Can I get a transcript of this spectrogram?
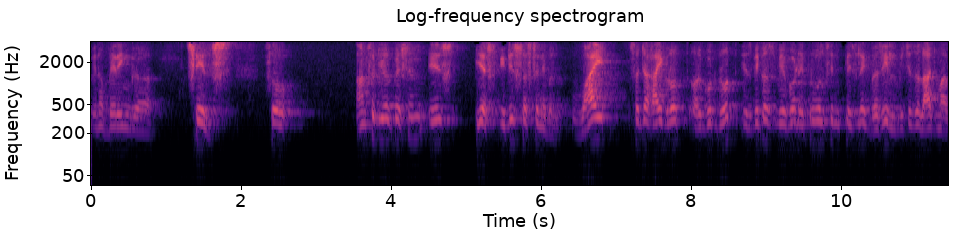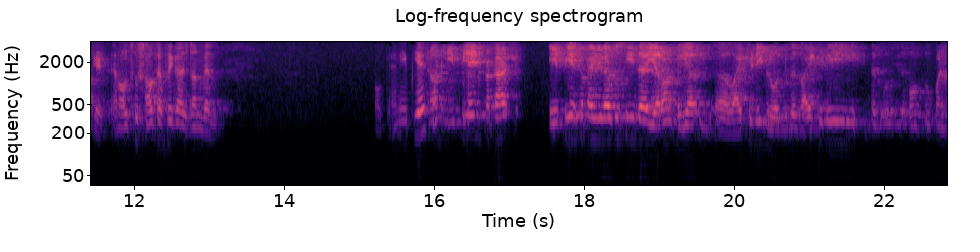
you know, bearing uh, sales. So answer to your question is, yes, it is sustainable. Why such a high growth or good growth is because we have got approvals in places like Brazil, which is a large market, and also South Africa has done well. Okay. And API? On API, Prakash, API, Prakash, you have to see the year-on-year uh, YTD growth because YTD, the growth is about 2.5%.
